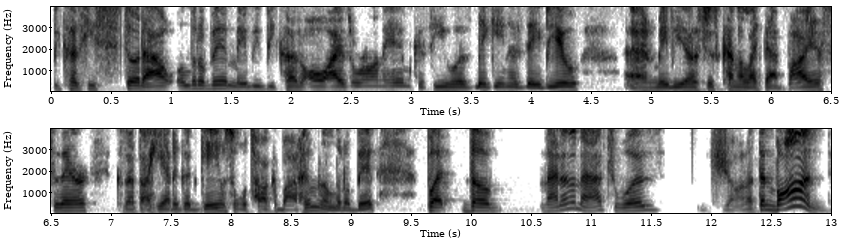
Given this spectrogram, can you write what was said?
because he stood out a little bit, maybe because all eyes were on him because he was making his debut, and maybe that's just kind of like that bias there because I thought he had a good game. So we'll talk about him in a little bit. But the man of the match was Jonathan Bond.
